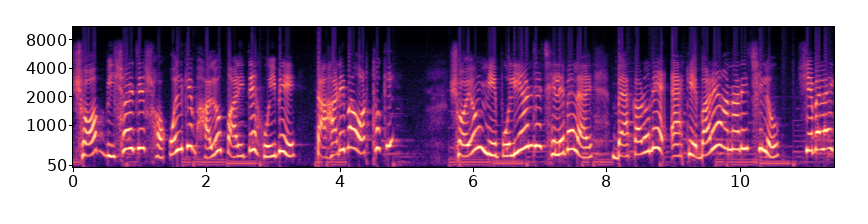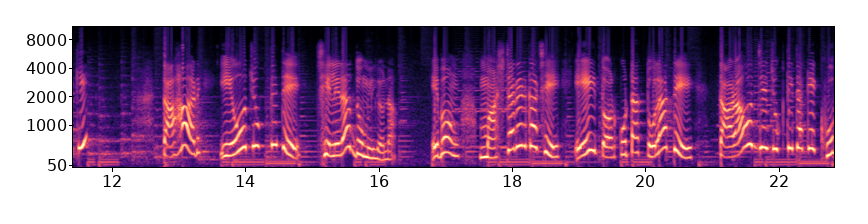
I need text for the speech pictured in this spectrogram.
সব বিষয় যে সকলকে ভালো পারিতে হইবে, তাহারই বা অর্থ কি? স্বয়ং নেপোলিয়ান যে ছেলেবেলায় ব্যাকরণে একেবারে আনাড়ি ছিল, সে বেলায় কি? তাহার এও যুক্তিতে ছেলেরা দমিল না এবং মাস্টারের কাছে এই তর্কটা তোলাতে তারাও যে যুক্তিটাকে খুব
